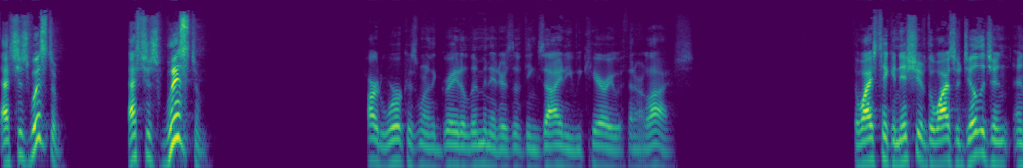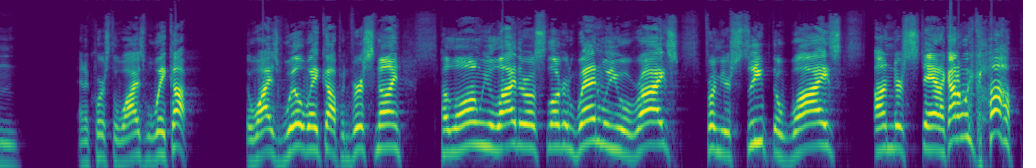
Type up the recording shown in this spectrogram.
That's just wisdom. That's just wisdom. Hard work is one of the great eliminators of the anxiety we carry within our lives. The wise take initiative, the wise are diligent, and, and of course, the wise will wake up. The wise will wake up. In verse 9, how long will you lie there, O sluggard? When will you arise from your sleep? The wise understand. I got to wake up.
